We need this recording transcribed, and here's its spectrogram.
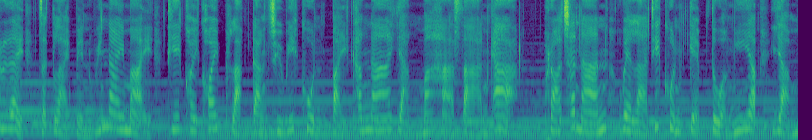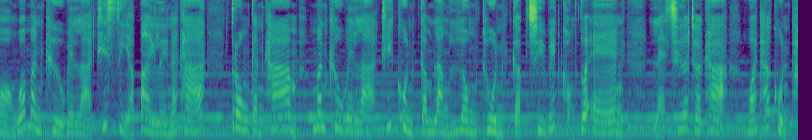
เรื่อยๆ จะกลายเป็นวินัยใหม่ที่ค่อยๆ ผลักดังชีวิตคุณไปข้างหน้าอย่างมหาศาลค่ะ ราะฉะนั้นเวลาที่คุณเก็บตัวเงียบ อย่ามองว่ามันคือเวลาที่เสียไปเลยนะคะ ตรงกันข้ามมันคือเวลาที่คุณกำลังลงทุนกับชีวิตของตัวเอง และเชื่อเธอค่ะ ว่าถ้าคุณท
